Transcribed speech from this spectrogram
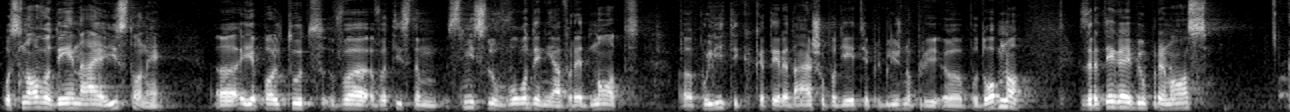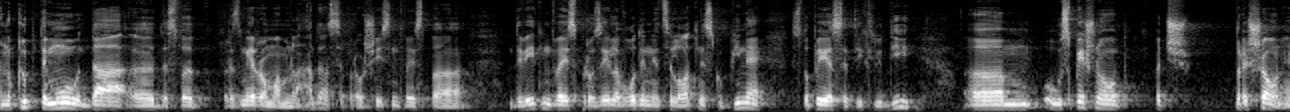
osnovo DNA je isto, ne, uh, je pol tudi v, v tistem smislu vodenja vrednot uh, politik, katere daješ v podjetje, približno pri, uh, podobno. Zaradi tega je bil prenos, no kljub temu, da, uh, da smo razmeroma mlada, se pravi 26 pa 29 prevzela vodenje celotne skupine 150 ljudi, um, uspešno pač prešel. Ne.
